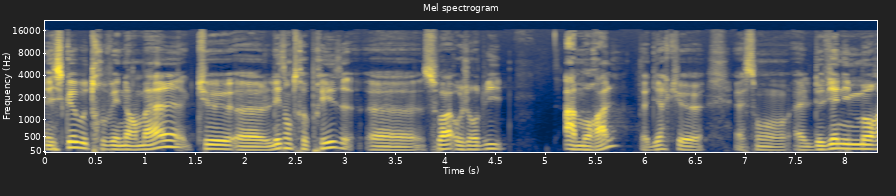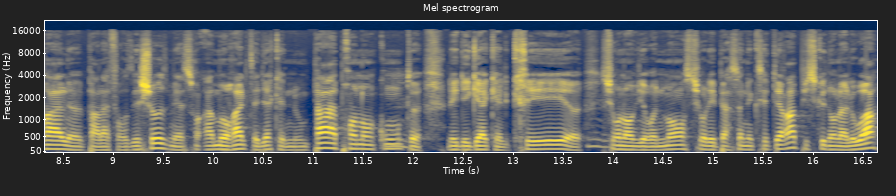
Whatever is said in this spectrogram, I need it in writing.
Est-ce que vous trouvez normal que euh, les entreprises euh, soient aujourd'hui amorales, c'est-à-dire que elles, sont, elles deviennent immorales par la force des choses, mais elles sont amorales, c'est-à-dire qu'elles n'ont pas à prendre en compte les dégâts qu'elles créent euh, sur l'environnement, sur les personnes, etc., puisque dans la loi,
